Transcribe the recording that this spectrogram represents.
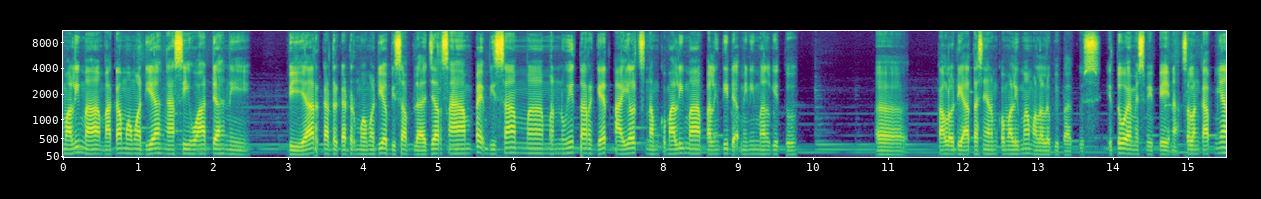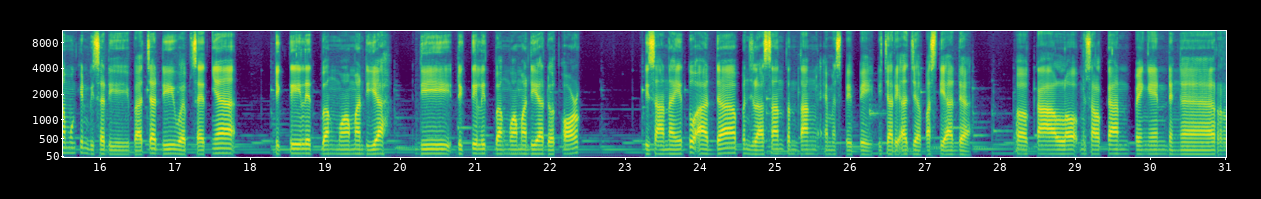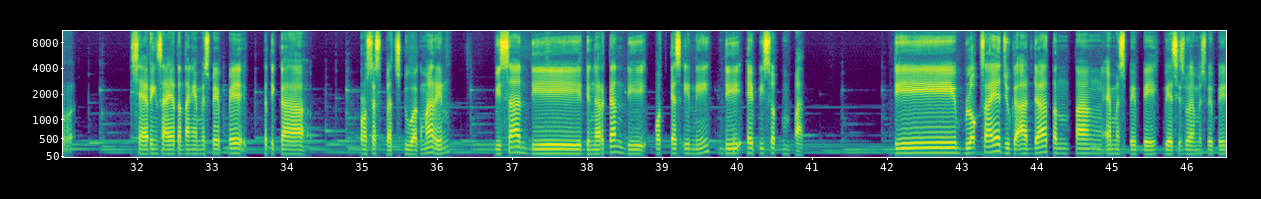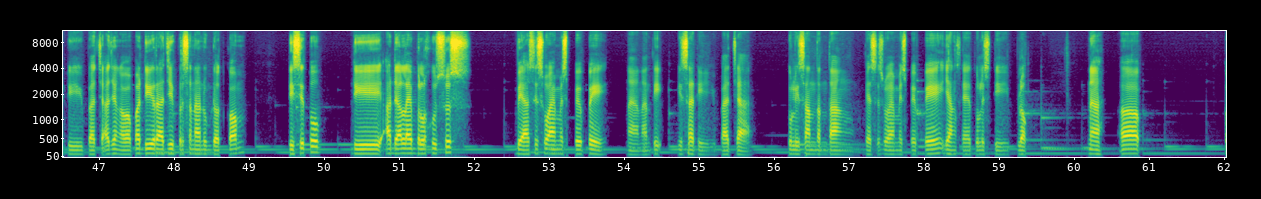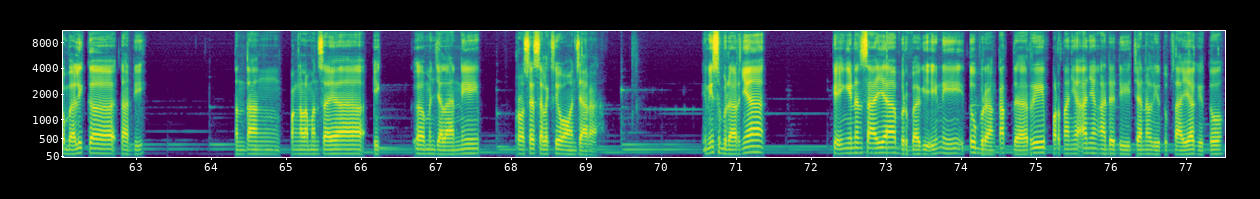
maka Muhammadiyah ngasih wadah nih biar kader-kader Muhammadiyah bisa belajar sampai bisa memenuhi target IELTS 6,5 paling tidak minimal gitu. Uh, kalau di atasnya 6,5 malah lebih bagus. Itu MSPP. Nah, selengkapnya mungkin bisa dibaca di websitenya Diktilit Bank Muhammadiyah di diktilitbankmuhammadiyah.org. Di sana itu ada penjelasan tentang MSPP. Dicari aja pasti ada. E, kalau misalkan pengen dengar sharing saya tentang MSPP ketika proses batch 2 kemarin bisa didengarkan di podcast ini di episode 4 di blog saya juga ada tentang MSPP, beasiswa MSPP dibaca aja nggak apa-apa di rajibersenandung.com. Di situ di ada label khusus beasiswa MSPP. Nah, nanti bisa dibaca tulisan tentang beasiswa MSPP yang saya tulis di blog. Nah, eh, kembali ke tadi tentang pengalaman saya ik, eh, menjalani proses seleksi wawancara. Ini sebenarnya keinginan saya berbagi ini itu berangkat dari pertanyaan yang ada di channel YouTube saya gitu.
